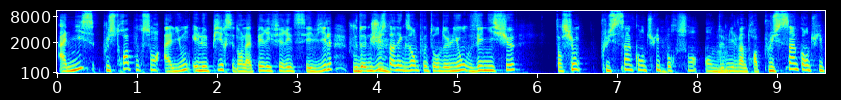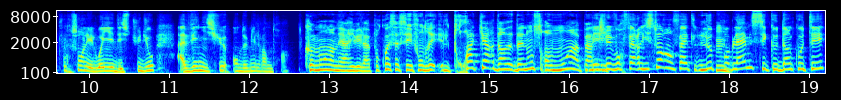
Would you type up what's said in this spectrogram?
à Nice, plus 3% à Lyon. Et le pire, c'est dans la périphérie de ces villes. Je vous donne juste un exemple autour de Lyon. Vénitieux, attention, plus 58% en 2023. Plus 58% les loyers des studios à Vénissieux en 2023. Comment on en est arrivé là? Pourquoi ça s'est effondré? Trois quarts d'annonces en moins à Paris. Mais je vais vous refaire l'histoire en fait. Le Hmm. problème, c'est que d'un côté,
